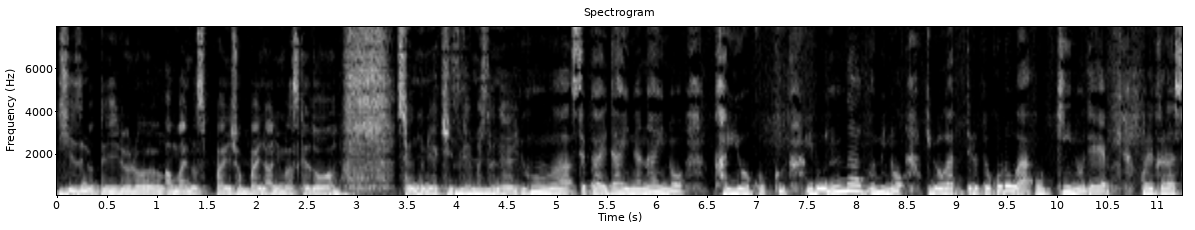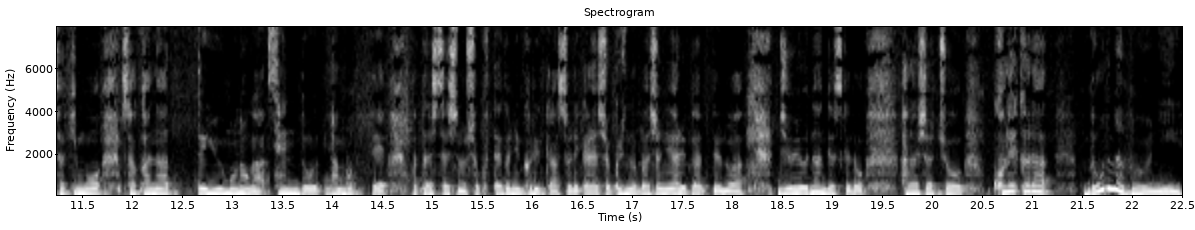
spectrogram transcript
シーズンによっていろいろ甘いの酸っぱいしょっぱいのありますけど、鮮度には気遣いましたね。日本は世界第7位の海洋国。いろんな海の広がってるところは大きいので、これから先も魚っていうものが鮮度を保って、私たちの食卓に来るか、それから食事の場所にあるかっていうのは重要なんですけど、原社長、これからどんなふうに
